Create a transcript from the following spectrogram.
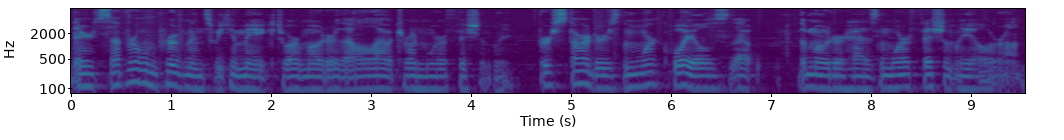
There are several improvements we can make to our motor that will allow it to run more efficiently. For starters, the more coils that the motor has, the more efficiently it'll run.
